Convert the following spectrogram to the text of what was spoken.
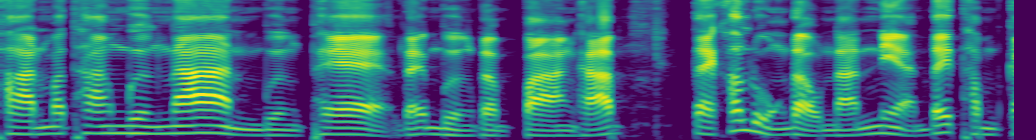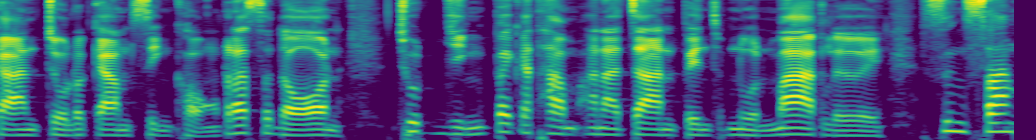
ผ่านมาทางเมืองน่าน เมืองแพร่และเมืองลำปางครับ แต่ข้าหลวงเหล่านั้นเนี่ยได้ทำการโจรกรรมสิ่งของราษฎรฉุดหญิงไปกระทำอนาจารเป็นจำนวนมากเลย ซึ่งสร้าง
